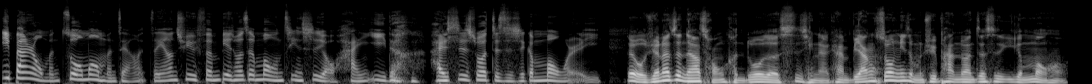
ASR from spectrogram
一般人我们做梦，我们怎样怎样去分辨说这梦境是有含义的，还是说这只是个梦而已？对，我觉得那真的要从很多的事情来看，比方说你怎么去判断这是一个梦哦。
